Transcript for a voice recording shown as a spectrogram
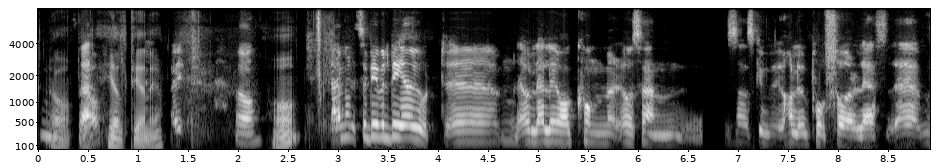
ja, Ja. helt enig. Ja. Ja, Nej, men, så det är väl det jag har gjort. Eh, eller jag kommer och sen, sen ska vi, håller vi på att föreläs, eh,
